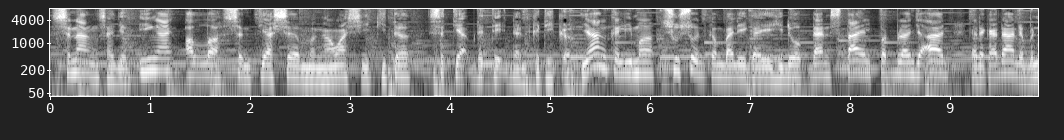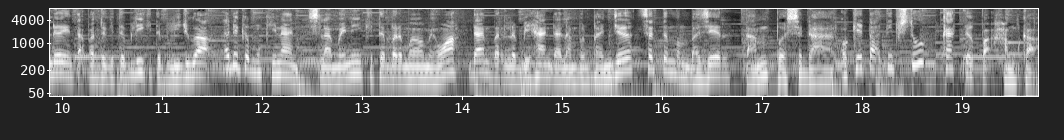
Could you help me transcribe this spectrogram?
Senang saja. Ingat Allah sentiasa mengawasi kita setiap detik dan ketika. Yang kelima, susun kembali gaya hidup dan style perbelanjaan. Kadang-kadang ada benda yang tak patut kita beli, kita beli juga. Ada kemungkinan selama ini kita bermewah-mewah dan berlebihan dalam berbelanja serta membazir tanpa sedar. Okey tak tips tu? Kata Pak Hamka,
